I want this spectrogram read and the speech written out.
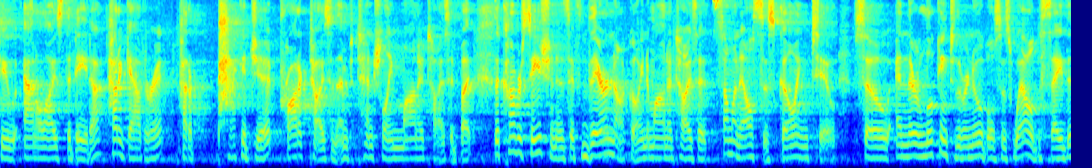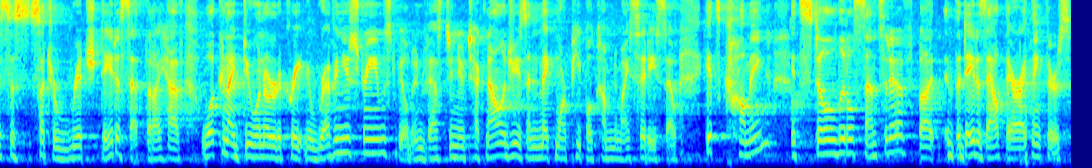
to analyze the data, how to gather it, how to package it, productize it, and potentially monetize it. But the conversation is if they're not going to monetize it, someone else is going to. So, and they're looking to the renewables as well to say, this is such a rich data set that I have. What can I do in order to create new revenue streams, to be able to invest in new technologies and make more people come to my city? So it's coming. It's still a little sensitive, but the data's out there. I think there's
